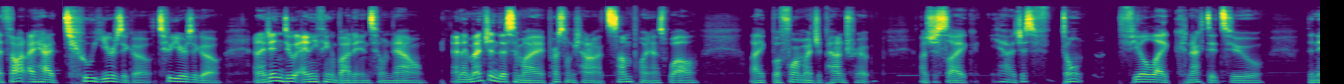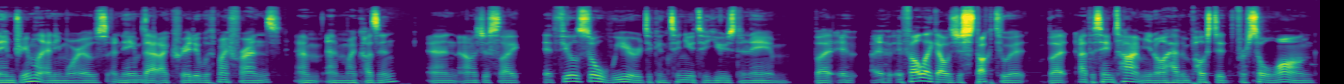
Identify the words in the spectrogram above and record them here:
I thought I had two years ago, two years ago, and I didn't do anything about it until now. And I mentioned this in my personal channel at some point as well, like before my Japan trip. I was just like, yeah, I just don't feel like connected to the name Dreamlet anymore. It was a name that I created with my friends and, and my cousin. And I was just like, it feels so weird to continue to use the name. But it, it felt like I was just stuck to it. But at the same time, you know, I haven't posted for so long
